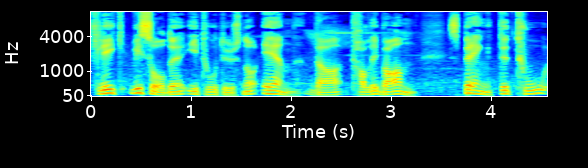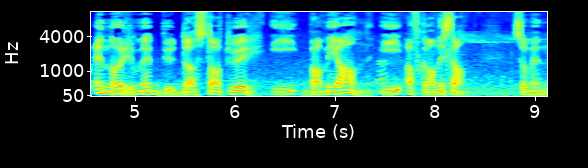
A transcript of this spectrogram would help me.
Slik vi så det i 2001, da Taliban sprengte to enorme buddha-statuer i Bamiyan i Afghanistan som en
